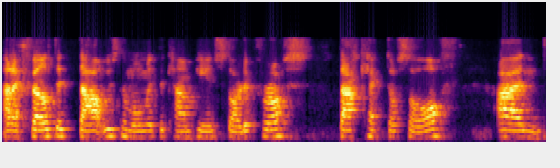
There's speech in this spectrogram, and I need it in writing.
And I felt that that was the moment the campaign started for us that kicked us off. And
